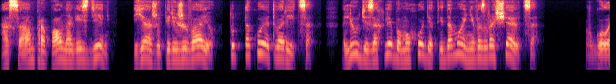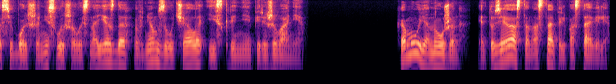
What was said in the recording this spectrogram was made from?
а сам пропал на весь день. Я же переживаю. Тут такое творится. Люди за хлебом уходят и домой не возвращаются». В голосе больше не слышалось наезда, в нем звучало искреннее переживание. «Кому я нужен? Энтузиаста на стапель поставили.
